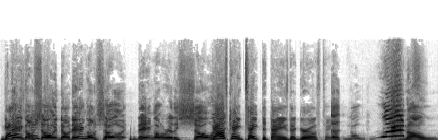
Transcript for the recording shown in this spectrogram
They ain't gonna show take- it though. They ain't gonna show it. They ain't gonna really show Guys it. Guys can't take the things that girls take. Uh, no. What? No.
